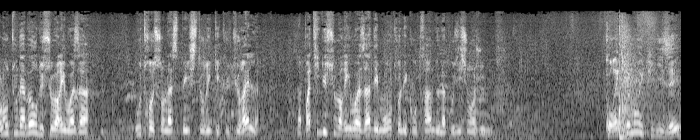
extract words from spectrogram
Parlons tout d'abord du Suwariwaza. Outre son aspect historique et culturel, la pratique du Suwariwaza démontre les contraintes de la position à genoux. Correctement utilisé,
